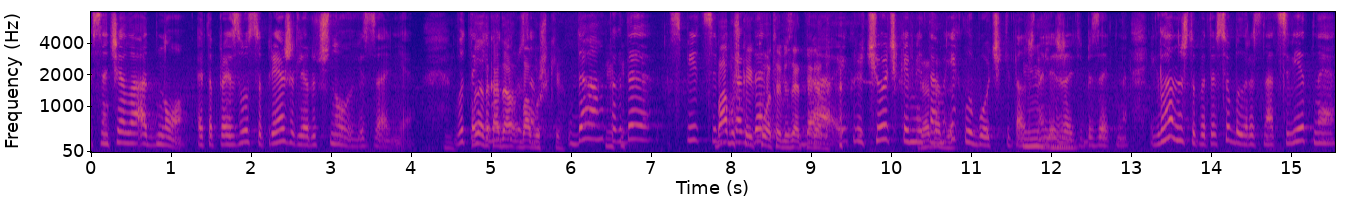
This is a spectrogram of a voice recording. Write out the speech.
сначала одно – это производство пряжи для ручного вязания. Вот, вот это когда образом, бабушки. Да, когда спицами. Бабушка когда, и кот обязательно да, рядом. и крючочками да, там, да, да. и клубочки должны mm-hmm. лежать обязательно. И главное, чтобы это все было разноцветное,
